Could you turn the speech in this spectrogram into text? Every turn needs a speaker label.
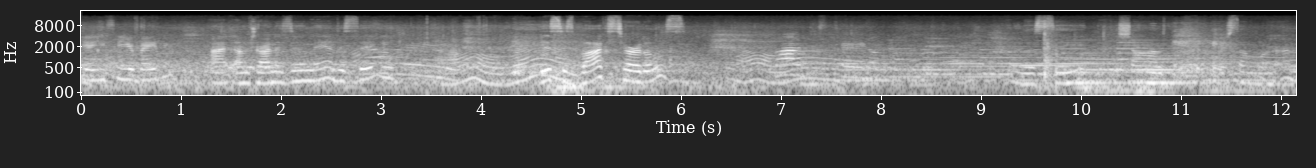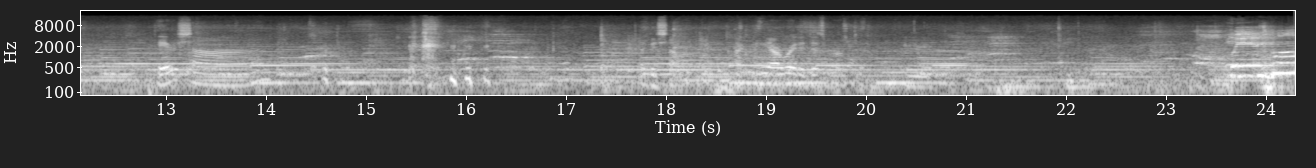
Speaker 1: Yeah, you see your baby?
Speaker 2: I, I'm trying to zoom in to see.
Speaker 1: Oh, wow.
Speaker 2: This is box turtles.
Speaker 3: Box turtle.
Speaker 2: Let's see. Sean's here somewhere. There's Sean. Look at Sean. I can already disrupted.
Speaker 3: With one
